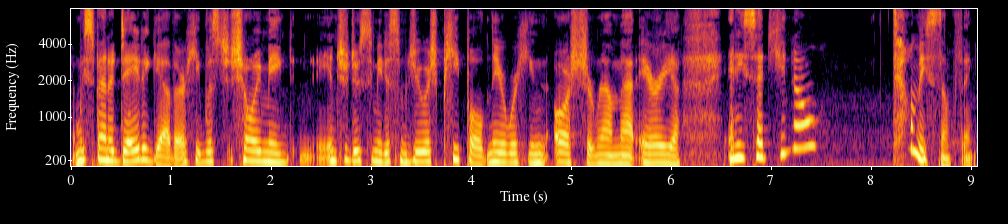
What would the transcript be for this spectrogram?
and we spent a day together. He was showing me, introducing me to some Jewish people near where he Auch around that area, and he said, "You know, tell me something."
